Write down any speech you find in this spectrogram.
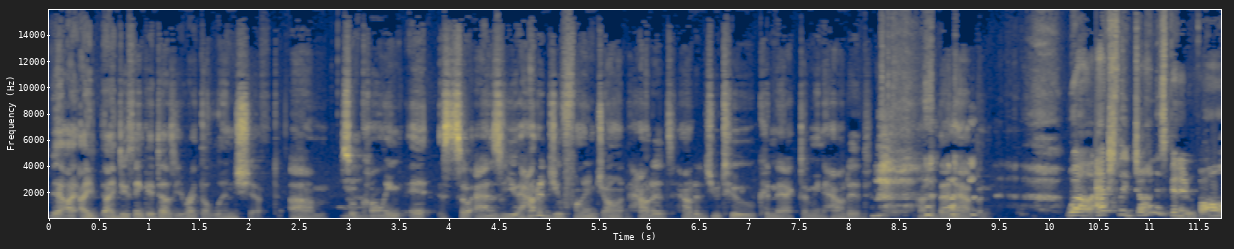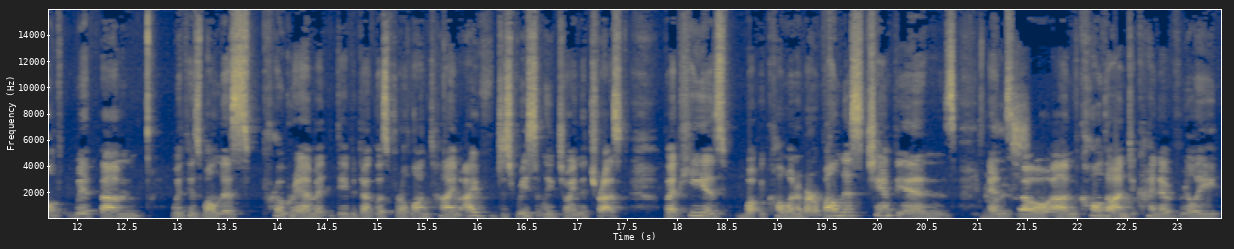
yeah, I, I do think it does. You're right. The lens shift. Um, so Yeah. Colleen, it, so as you, how did you find Jon? How did how did you two connect? I mean, how did how did that happen? Well, actually, Jon has been involved with um, with his wellness program at David Douglas for a long time. I've just recently joined the trust, but he is what we call one of our wellness champions, and so um, called on to kind of really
